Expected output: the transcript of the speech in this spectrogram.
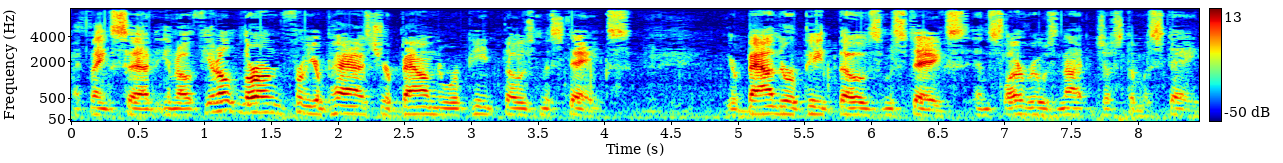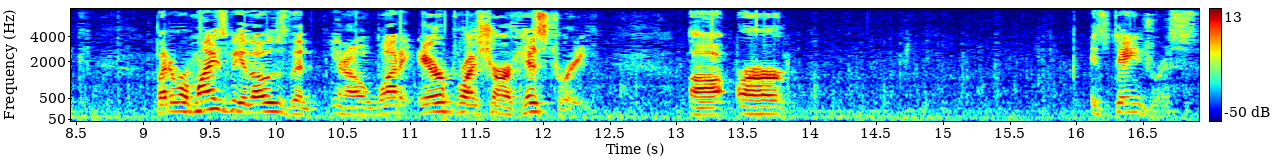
I think, said, you know, if you don't learn from your past, you're bound to repeat those mistakes. You're bound to repeat those mistakes. And slavery was not just a mistake. But it reminds me of those that, you know, want to airbrush our history uh, are it's dangerous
